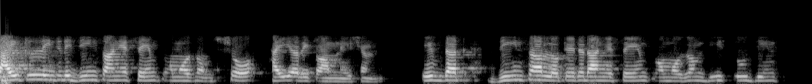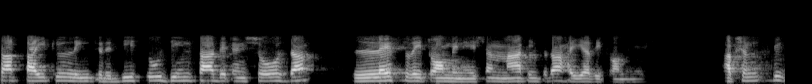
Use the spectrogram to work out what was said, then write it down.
tightly linked genes on a same chromosome show higher recombination. If that genes are located on the same chromosome, these two genes are tightly linked. These two genes are that shows the less recombination, not into the higher recombination. Option C,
